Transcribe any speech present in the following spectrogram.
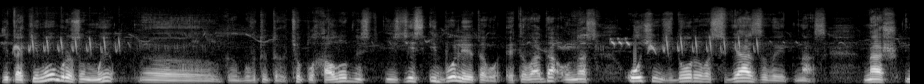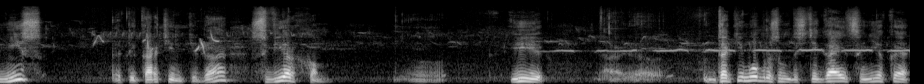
И таким образом мы, э, как бы вот эта тепло-холодность и здесь, и более того, эта вода у нас очень здорово связывает нас. Наш низ этой картинки, да, с верхом. И э, таким образом достигается некое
